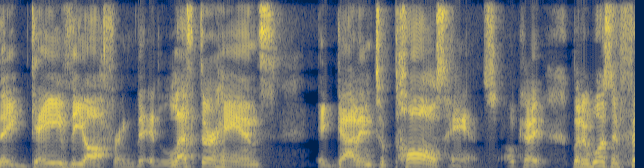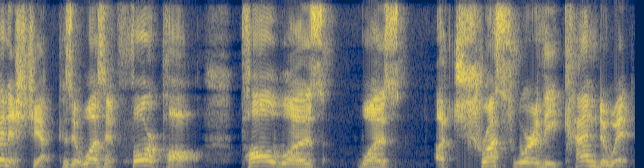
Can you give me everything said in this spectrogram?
they gave the offering. It left their hands. It got into Paul's hands. Okay. But it wasn't finished yet because it wasn't for Paul. Paul was, was a trustworthy conduit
